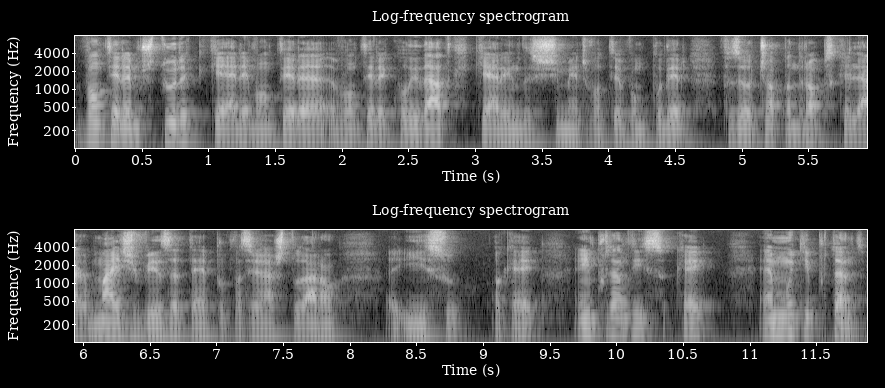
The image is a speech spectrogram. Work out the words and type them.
vão ter a mistura que querem, vão ter a, vão ter a qualidade que querem desses sementes, vão, ter, vão poder fazer o chop and drop se calhar mais vezes até, porque vocês já estudaram isso, ok? É importante isso, ok? É muito importante.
